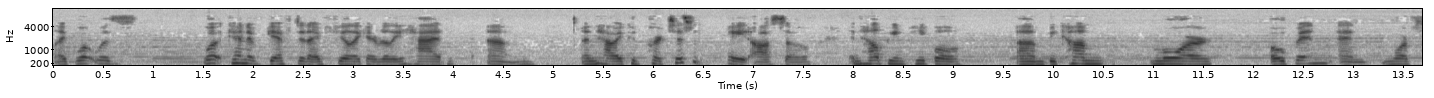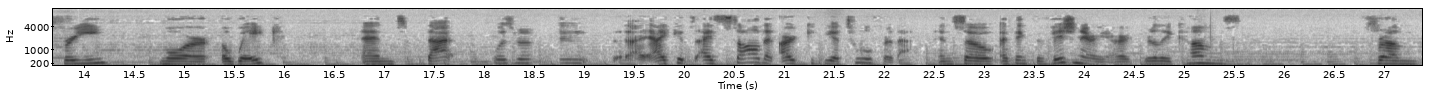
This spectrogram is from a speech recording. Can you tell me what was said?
Like what was what kind of gift did I feel like I really had um, and how I could participate also in helping people um, become more open and more free, more awake. And that was really, I, I, could, I saw that art could be a tool for that. And so I think the visionary art really comes from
